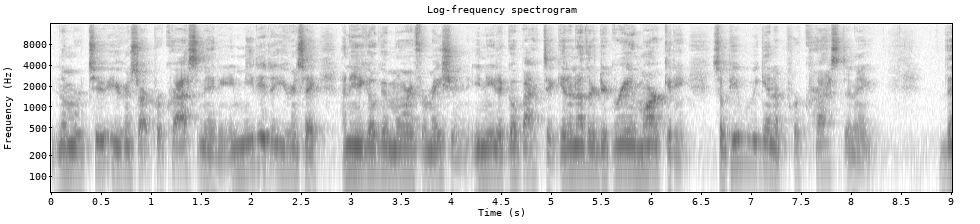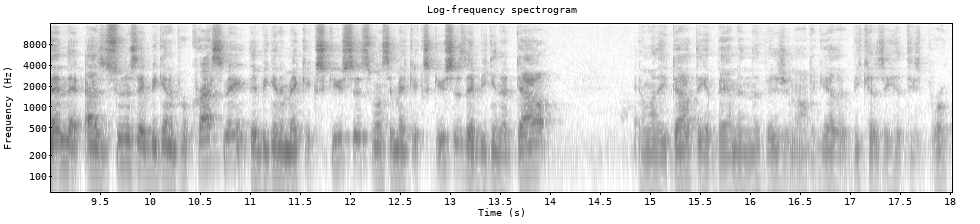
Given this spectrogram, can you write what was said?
Number two, you're going to start procrastinating. Immediately, you're going to say, I need to go get more information. You need to go back to get another degree in marketing. So people begin to procrastinate. Then, they, as soon as they begin to procrastinate, they begin to make excuses. Once they make excuses, they begin to doubt. And when they doubt, they abandon the vision altogether because they hit these brook,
